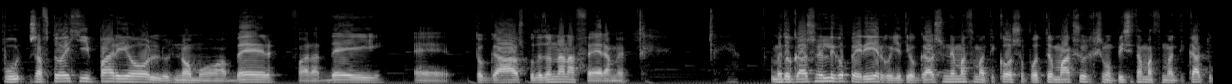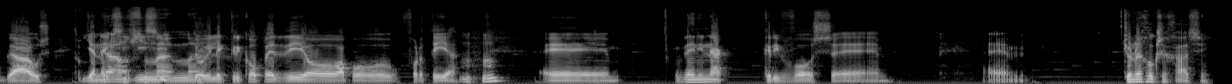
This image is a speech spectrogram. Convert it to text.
που σε αυτό έχει πάρει όλους, νόμο Αμπέρ, Φαραντέι, ε, τον Γκάους που δεν τον αναφέραμε. Με τον Γκάους είναι λίγο περίεργο γιατί ο Γκάους είναι μαθηματικός οπότε ο Μάξουελ χρησιμοποιήσει τα μαθηματικά του Γκάους για να εξηγήσει ναι, ναι. το ηλεκτρικό πεδίο από Ε, δεν είναι ακριβώς... Ε, ε, ποιον έχω ξεχάσει;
